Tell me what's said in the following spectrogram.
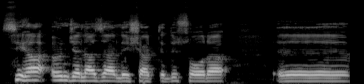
SİHA önce lazerle işaretledi, sonra eee,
